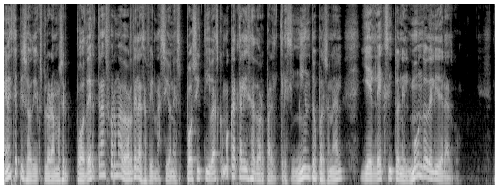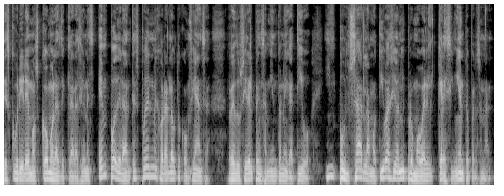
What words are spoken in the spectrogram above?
En este episodio exploramos el poder transformador de las afirmaciones positivas como catalizador para el crecimiento personal y el éxito en el mundo del liderazgo. Descubriremos cómo las declaraciones empoderantes pueden mejorar la autoconfianza, reducir el pensamiento negativo, impulsar la motivación y promover el crecimiento personal.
